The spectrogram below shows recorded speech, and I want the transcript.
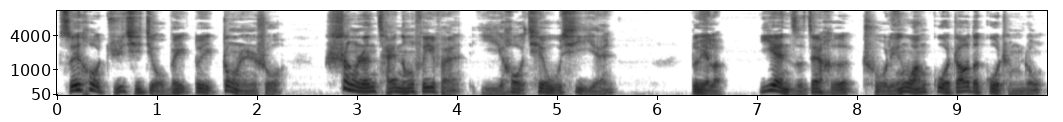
随后举起酒杯，对众人说：“圣人才能非凡，以后切勿戏言。对了，晏子在和楚灵王过招的过程中，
